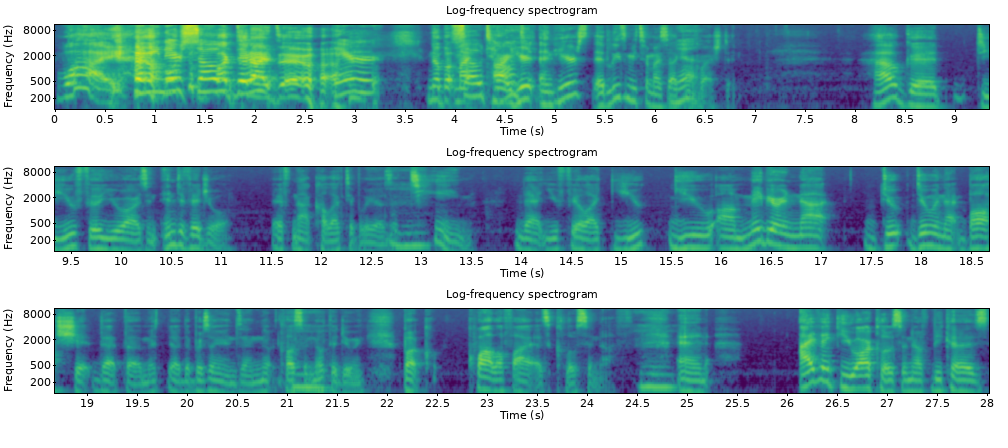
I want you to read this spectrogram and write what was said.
Why? I mean, they're what the so- did I do? They're No, but my so all right here and here's it leads me to my second Yeah. question. How good do you feel you are as an individual, if not collectively as a Mm-hmm. team, that you feel like you you um maybe are not do, doing that boss shit that the uh, the Brazilians and Klaus Mm-hmm. are doing, but qu- qualify as close enough. Mm-hmm. And I think you are close enough because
